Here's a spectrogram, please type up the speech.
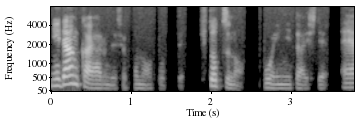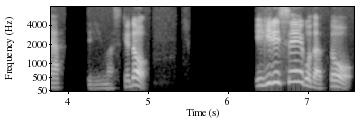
2段階あるんですよ、この音って。一つの母音に対して、えって言いますけど、イギリス英語だと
